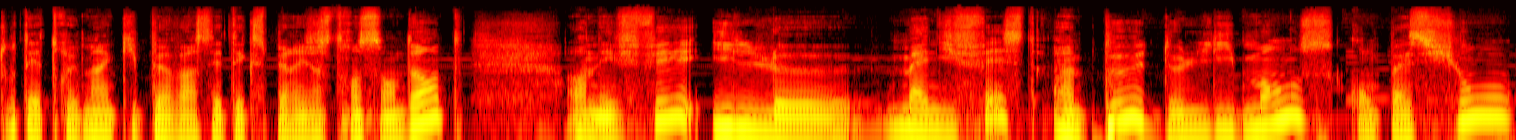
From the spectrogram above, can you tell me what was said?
Tout être humain qui peut avoir cette expérience transcendante, en effet, il manifeste un peu de l'immense compassion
